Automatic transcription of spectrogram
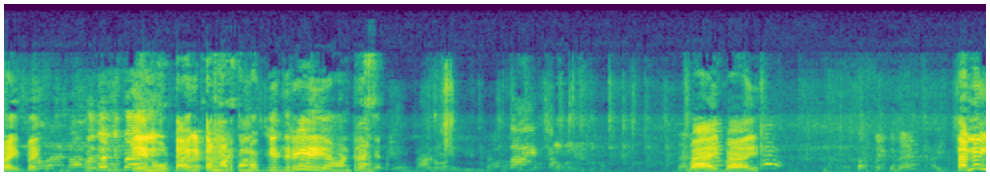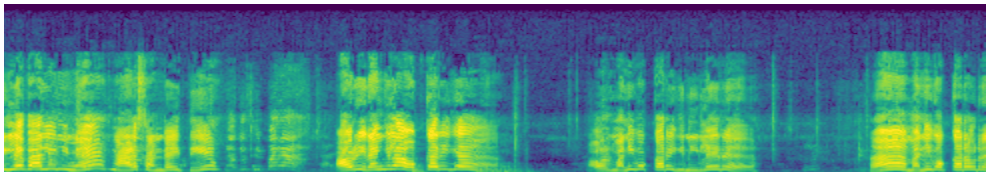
ಬಾಯ್ ಬಾಯ್ ಏನು ಊಟ, ಗಿಟ ಮಾಡ್ಕೊಂಡು ಹೋಗ್ತಿದ್ರಿ? ಹೊಂಟ್ರಿ ಹಂಗ. ಬಾಯ್ ಬಾಯ್ ತನು ಇಲ್ಲೇ ಬಾಲಿ ನೀನೆ. ನಾಳೆ ಸಂಡೆ ಐತಿ. ಅವ್ರು ಇರಂಗಿಲ್ಲ, ಒಕ್ಕಾರೀಗ. ಅವ್ರ ಮನಿಗೆ ಒಕ್ಕಾರೀಗ ಈಗ ಇಲ್ಲೇ ಇರ. ಹಾ, ಮನಿಗೆ ಒಕ್ಕಾರ ಅವ್ರ?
